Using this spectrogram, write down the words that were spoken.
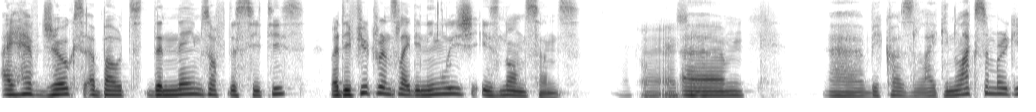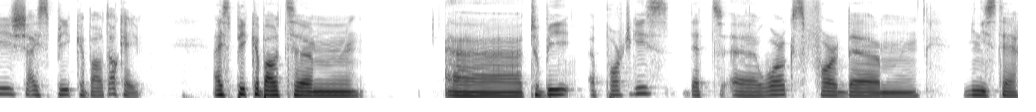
I have jokes about the names of the cities, but if you translate in English, is nonsense. okay, I see. Um, uh, because like in Luxembourgish, I speak about okay, I speak about um, uh, to be a Portuguese that uh, works for the um, minister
